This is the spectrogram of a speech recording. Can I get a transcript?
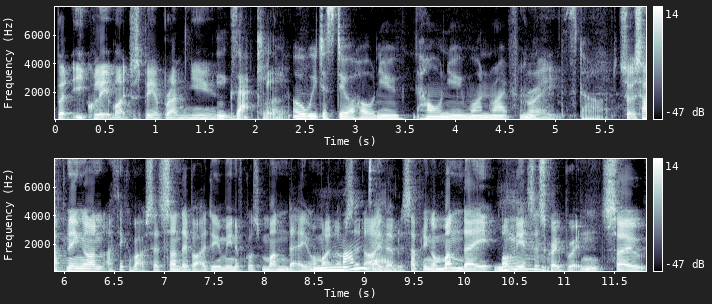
But equally, it might just be a brand new. Exactly. Or we just do a whole new, whole new one right from Great. the start. So it's happening on, I think I might have said Sunday, but I do mean, of course, Monday. Or I might not have said either, but it's happening on Monday on the SS Great Britain. So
